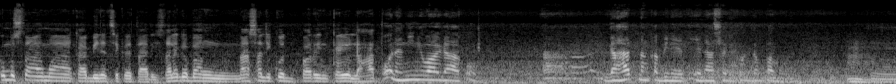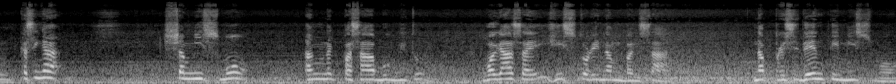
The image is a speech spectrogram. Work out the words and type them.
kumusta ang mga cabinet secretaries? Talaga bang nasa likod pa rin kayo lahat? Ako, naniniwala ako. ah, lahat ng kabinet eh nasa likod ng Pangulo. Mm. Kasi nga, siya mismo ang nagpasabog nito. Wala sa history ng bansa na presidente mismo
